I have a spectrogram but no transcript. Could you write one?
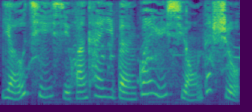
尤其喜欢看一本关于熊的书。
